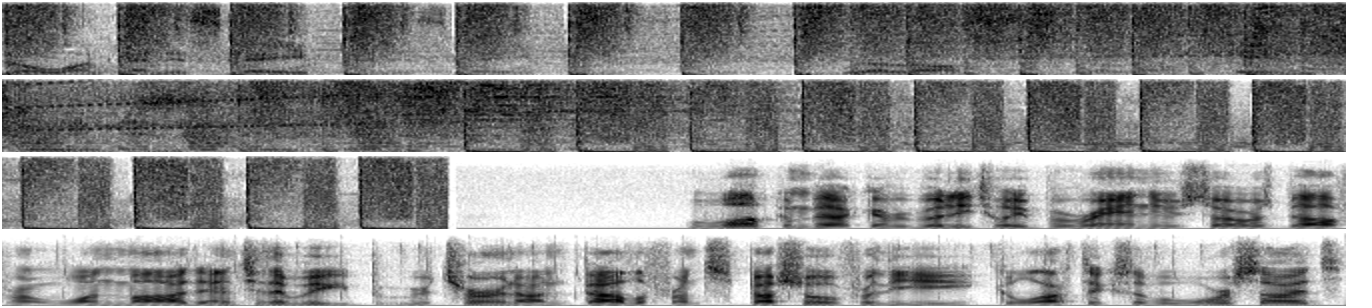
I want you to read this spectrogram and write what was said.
No one can escape. We're lost. Welcome back everybody to a brand new Star Wars Battlefront 1 mod and today we return on Battlefront Special for the Galactic Civil War sides.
